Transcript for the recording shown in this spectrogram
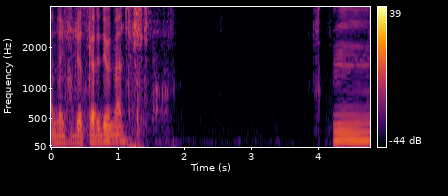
Sometimes you just gotta do it, man. Hmm.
